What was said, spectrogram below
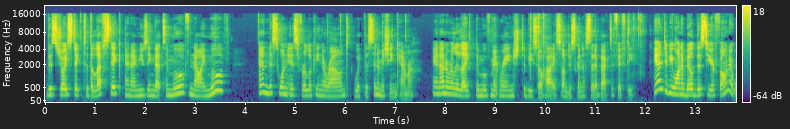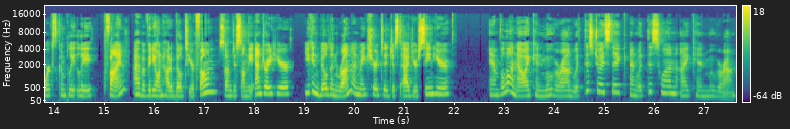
this joystick to the left stick and I'm using that to move, now I move. And this one is for looking around with the Cinemachine camera. And I don't really like the movement range to be so high, so I'm just gonna set it back to 50. And if you want to build this to your phone, it works completely fine. I have a video on how to build to your phone, so I'm just on the Android here. You can build and run and make sure to just add your scene here. And voila, now I can move around with this joystick and with this one I can move around.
